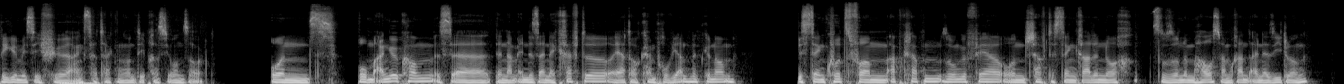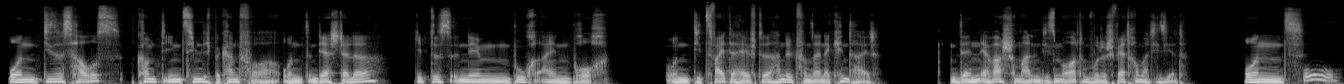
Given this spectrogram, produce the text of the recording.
regelmäßig für Angstattacken und Depressionen sorgt. Und oben angekommen ist er dann am Ende seiner Kräfte. Er hat auch kein Proviant mitgenommen. Ist dann kurz vorm Abklappen so ungefähr und schafft es dann gerade noch zu so einem Haus am Rand einer Siedlung. Und dieses Haus kommt ihm ziemlich bekannt vor. Und in der Stelle gibt es in dem Buch einen Bruch. Und die zweite Hälfte handelt von seiner Kindheit. Denn er war schon mal in diesem Ort und wurde schwer traumatisiert. Und Oh.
